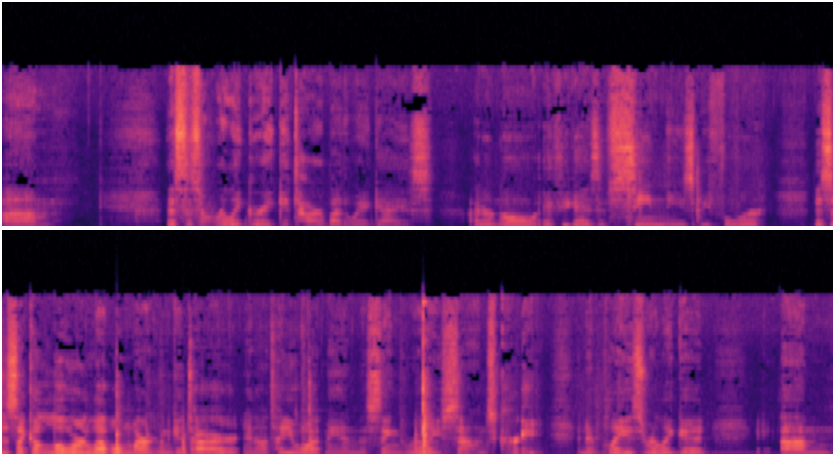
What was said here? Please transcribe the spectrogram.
Um, this is a really great guitar, by the way, guys. I don't know if you guys have seen these before. This is like a lower level Martin guitar, and I'll tell you what, man, this thing really sounds great, and it plays really good. Um,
